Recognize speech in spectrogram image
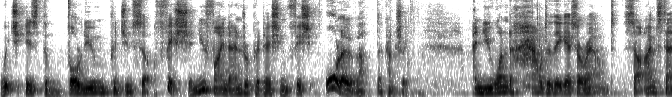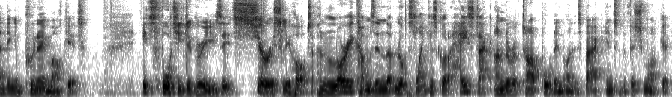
which is the volume producer of fish, and you find Andhra Pradesh fish all over the country and you wonder how do they get around. So I'm standing in Pune market. It's 40 degrees, it's seriously hot, and a lorry comes in that looks like it's got a haystack under a tarpaulin on its back into the fish market.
